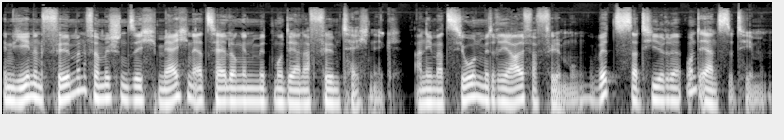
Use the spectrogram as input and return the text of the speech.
In jenen Filmen vermischen sich Märchenerzählungen mit moderner Filmtechnik, Animation mit Realverfilmung, Witz, Satire und ernste Themen.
